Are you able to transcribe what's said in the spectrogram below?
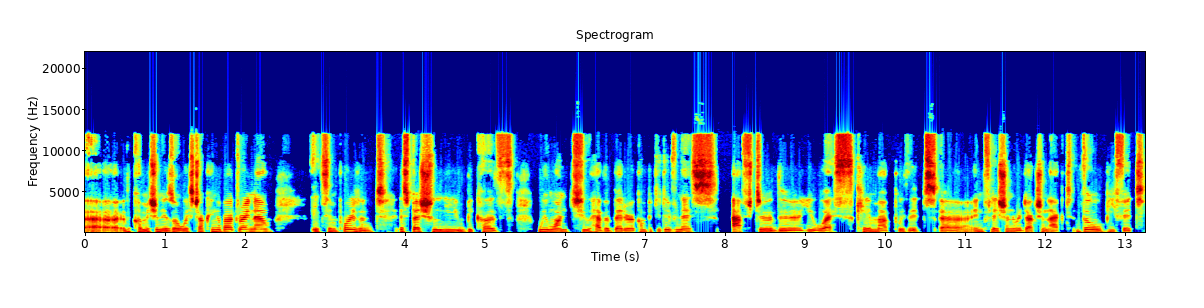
uh, the Commission is always talking about right now it's important, especially because we want to have a better competitiveness after the US came up with its uh, Inflation Reduction Act, though BEFIT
